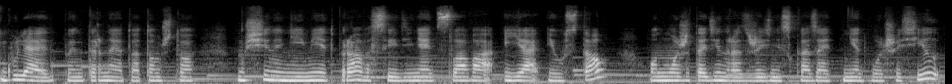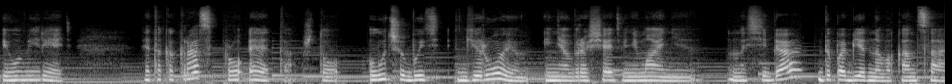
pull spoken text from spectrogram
гуляет по интернету о том, что мужчина не имеет права соединять слова «я» и «устал», он может один раз в жизни сказать «нет больше сил» и умереть. Это как раз про это, что лучше быть героем и не обращать внимания на себя до победного конца,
